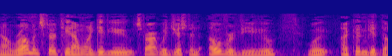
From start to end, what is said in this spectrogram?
Now, Romans 13, I want to give you, start with just an overview. We, I couldn't get the,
